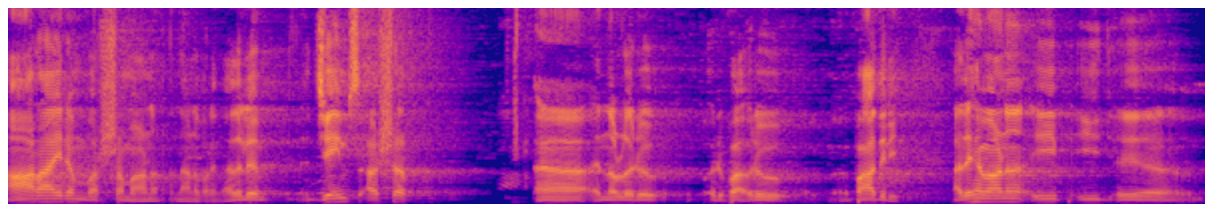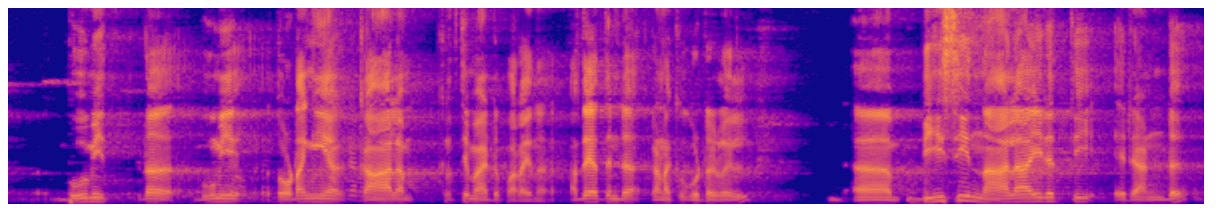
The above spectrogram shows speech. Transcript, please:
ആറായിരം വർഷമാണ് എന്നാണ് പറയുന്നത്. അതിൽ ജെയിംസ് അഷർ എന്നുള്ളൊരു ഒരു ഒരു പാതിരി. അദ്ദേഹമാണ് ഈ ഈ ഭൂമിയുടെ ഭൂമി തുടങ്ങിയ കാലം കൃത്യമായിട്ട് പറയുന്നത്. അദ്ദേഹത്തിന്റെ കണക്കുകൂട്ടലുകളിൽ ബി സി നാലായിരത്തി രണ്ട്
